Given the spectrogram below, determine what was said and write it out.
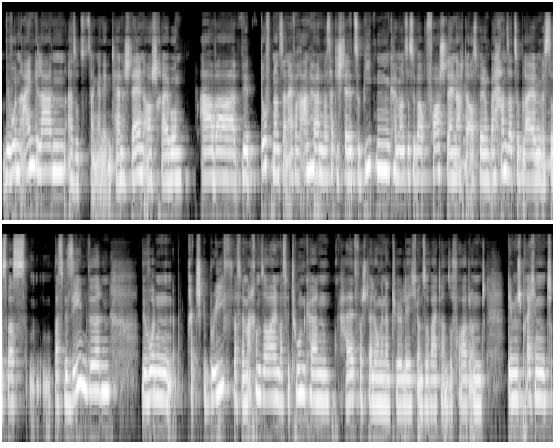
wir wurden eingeladen, also sozusagen eine interne Stellenausschreibung. Aber wir durften uns dann einfach anhören, was hat die Stelle zu bieten? Können wir uns das überhaupt vorstellen, nach der Ausbildung bei Hansa zu bleiben? Ist das was, was wir sehen würden? Wir wurden praktisch gebrieft, was wir machen sollen, was wir tun können, Gehaltsvorstellungen natürlich und so weiter und so fort. Und dementsprechend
